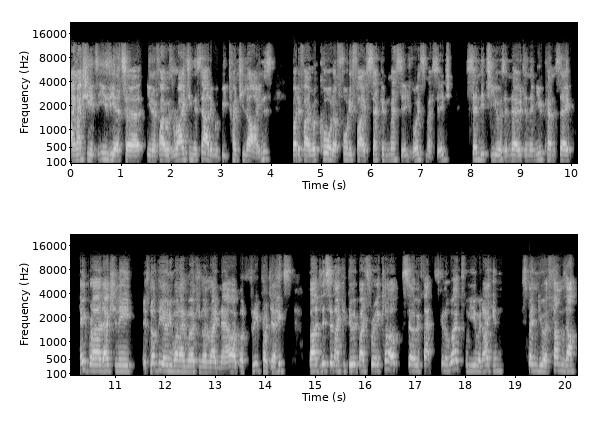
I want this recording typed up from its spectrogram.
and actually, it's easier to, you know, if I was writing this out, it would be 20 lines. But if I record a 45 second message, voice message, send it to you as a note, and then you can say, hey, Brad, actually, it's not the only one I'm working on right now. I've got three projects, but listen, I could do it by three o'clock. So if that's going to work for you, and I can spend you a thumbs up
